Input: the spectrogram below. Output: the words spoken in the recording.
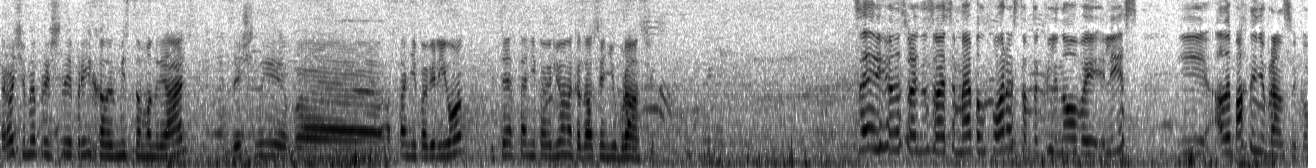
Коротше, ми прийшли, приїхали в місто Монреаль, зайшли в е, останній павільйон, і цей останній павільйон оказався Нью-Брансвік. Цей регіон насправді називається Maple Forest, тобто кліновий ліс, і... але пахне Нью-Брансвіком.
